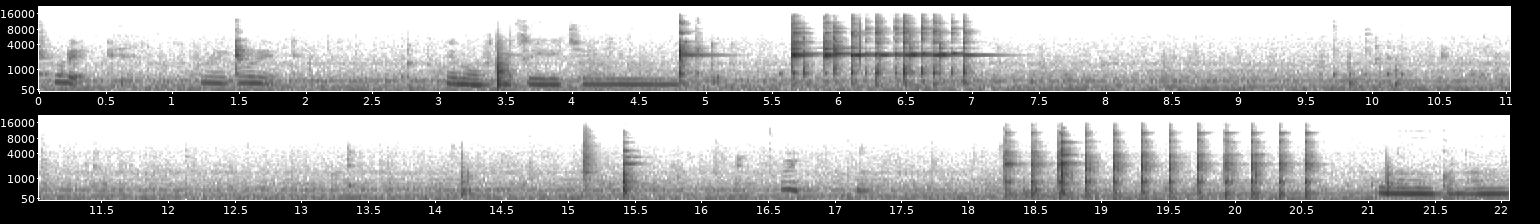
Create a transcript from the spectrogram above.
すほれほれ。ほれレモン2つ入れちゃうっとほいこんなもんかなも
